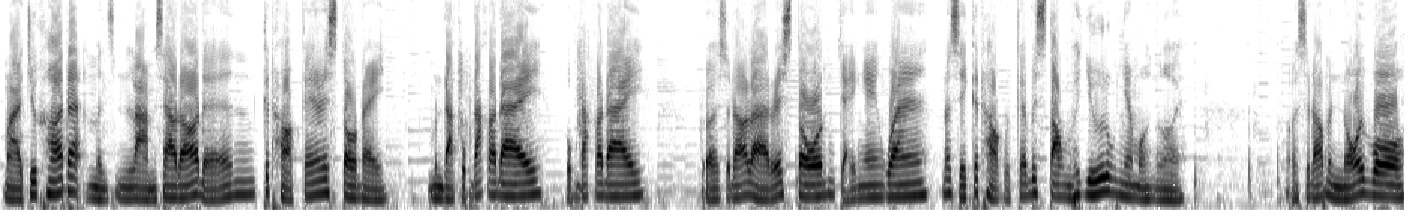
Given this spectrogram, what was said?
Mà trước hết á Mình làm sao đó để kích hoạt cái redstone này. Mình đặt cục đất ở đây Cục đất ở đây. Rồi sau đó là redstone chạy ngang qua. Nó sẽ kích hoạt được cái piston phía dưới luôn nha mọi người. Rồi sau đó mình nối vô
